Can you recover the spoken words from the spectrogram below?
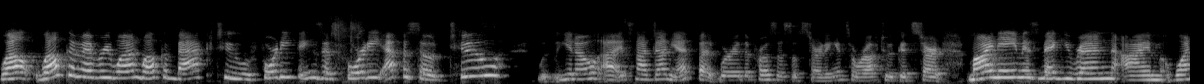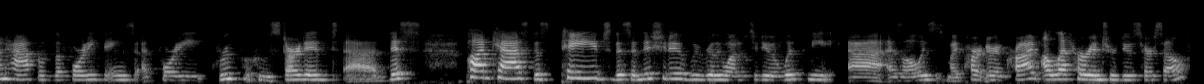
Well, welcome everyone. Welcome back to 40 Things at 40, episode two. You know, uh, it's not done yet, but we're in the process of starting it, so we're off to a good start. My name is Maggie Wren. I'm one half of the 40 Things at 40 group who started uh, this podcast, this page, this initiative we really wanted to do. And with me, uh, as always, is my partner in crime. I'll let her introduce herself.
